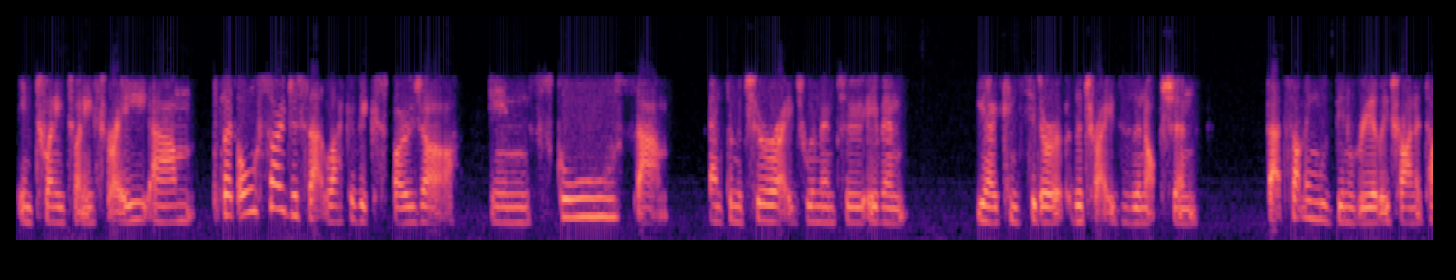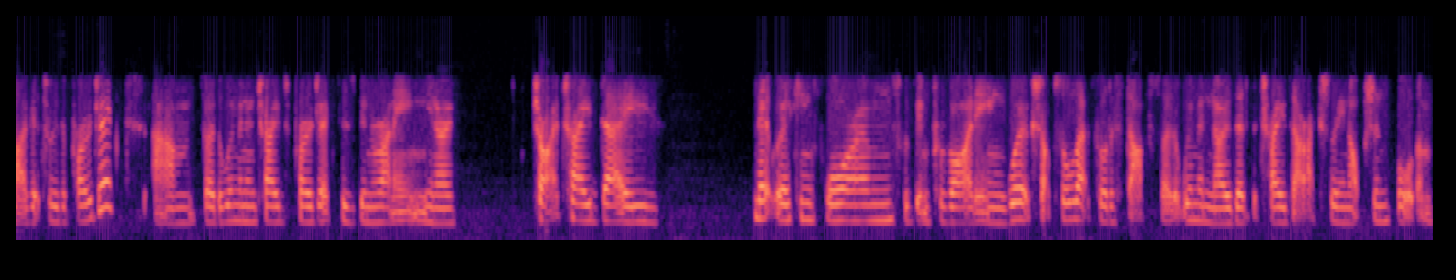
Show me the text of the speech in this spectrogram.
in 2023. Um, but also just that lack of exposure in schools, um, and for mature age women to even, you know, consider the trades as an option. That's something we've been really trying to target through the project. Um, so the Women in Trades project has been running, you know, try trade days, networking forums. We've been providing workshops, all that sort of stuff, so that women know that the trades are actually an option for them.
